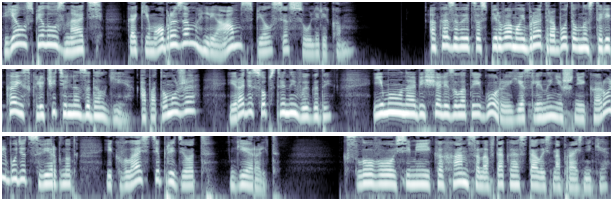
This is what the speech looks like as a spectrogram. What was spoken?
я успела узнать, каким образом Лиам спелся с Улериком. Оказывается, сперва мой брат работал на старика исключительно за долги, а потом уже и ради собственной выгоды. Ему наобещали золотые горы, если нынешний король будет свергнут и к власти придет Геральт. К слову, семейка Хансонов так и осталась на празднике.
